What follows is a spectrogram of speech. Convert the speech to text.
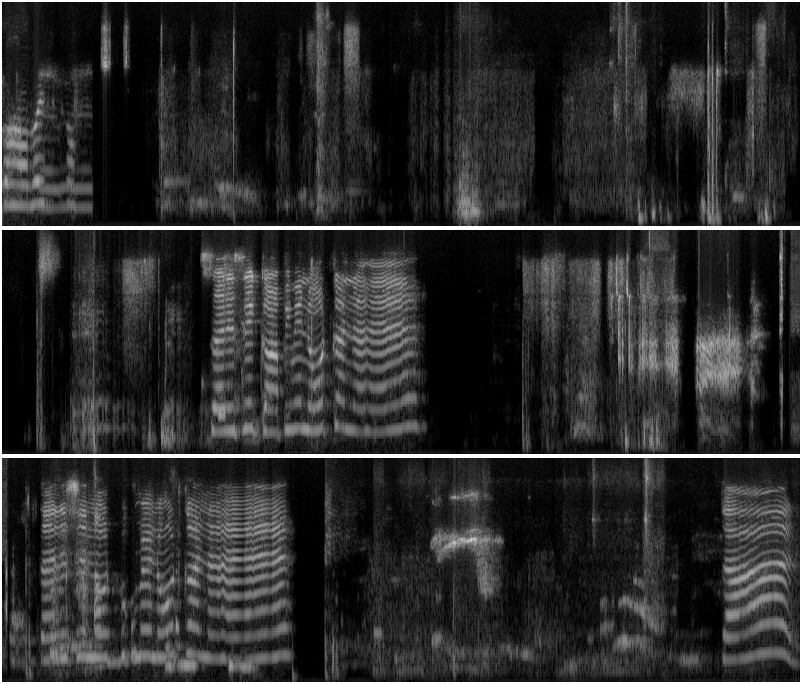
कहाँ पर सर इसे कॉपी में नोट करना है। सर इसे नोटबुक में नोट करना है। सर।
